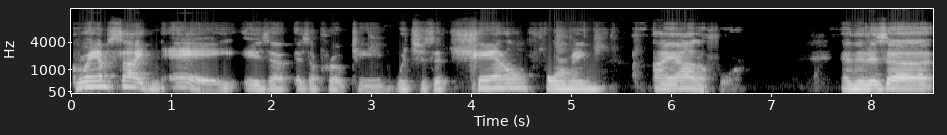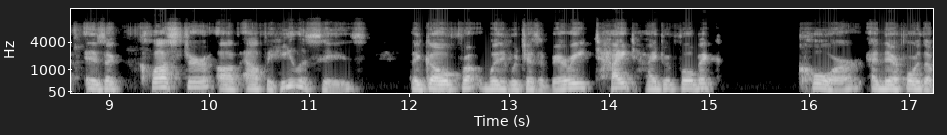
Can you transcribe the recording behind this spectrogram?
gramicidin A is a is a protein which is a channel forming ionophore. And it is a is a cluster of alpha helices that go from which has a very tight hydrophobic core, and therefore the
